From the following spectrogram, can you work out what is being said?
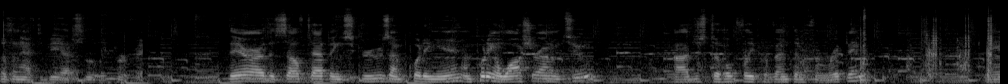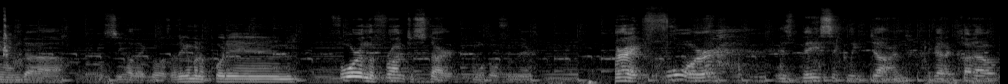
Doesn't have to be absolutely perfect. There are the self-tapping screws I'm putting in. I'm putting a washer on them too, uh, just to hopefully prevent them from ripping. And uh, we'll see how that goes. I think I'm gonna put in four in the front to start, and we'll go from there. All right, floor is basically done. I got a cutout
